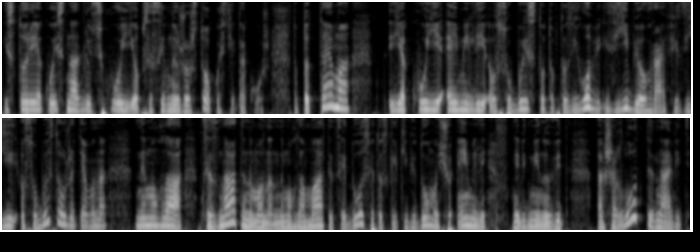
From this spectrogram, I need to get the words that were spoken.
історія якоїсь надлюдської обсесивної жорстокості також. Тобто тема якої Емілі особисто, тобто з його з її біографії, з її особистого життя, вона не могла це знати, не могла не могла мати цей досвід, оскільки відомо, що Емілі, на відміну від е, Шарлотти, навіть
